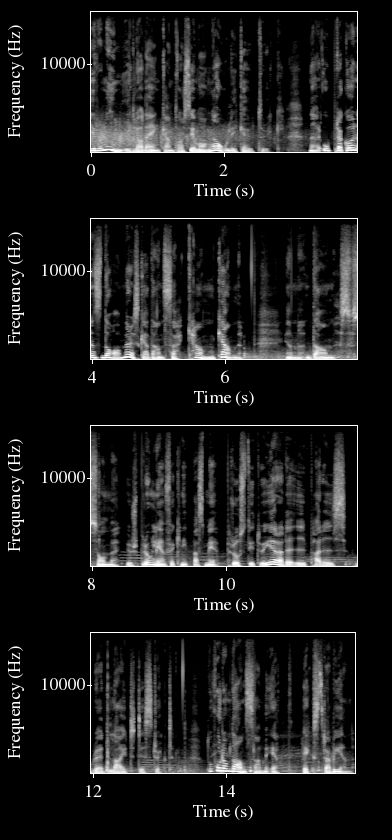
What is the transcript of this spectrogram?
Ironin i Glada änkan tar sig många olika uttryck. När operakörens damer ska dansa kan-kan, en dans som ursprungligen förknippas med prostituerade i Paris Red Light District, då får de dansa med ett extra ben.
